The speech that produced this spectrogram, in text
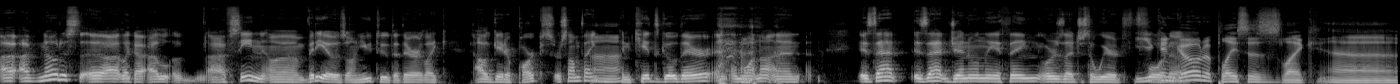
I- I've noticed, uh, like I, I I've seen um, videos on YouTube that there are like alligator parks or something, Uh-huh. and kids go there and, and whatnot. and is that is that genuinely a thing, or is that just a weird? you can go to places like uh,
